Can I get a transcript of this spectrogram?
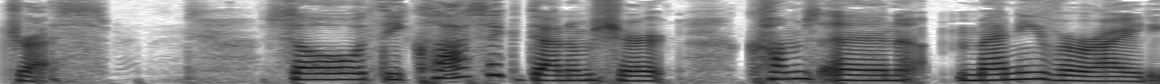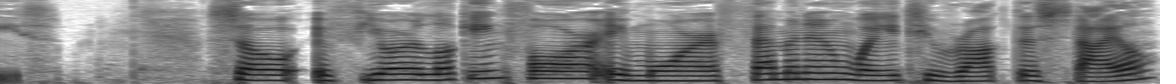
dress. So the classic denim shirt comes in many varieties. So if you're looking for a more feminine way to rock this style,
